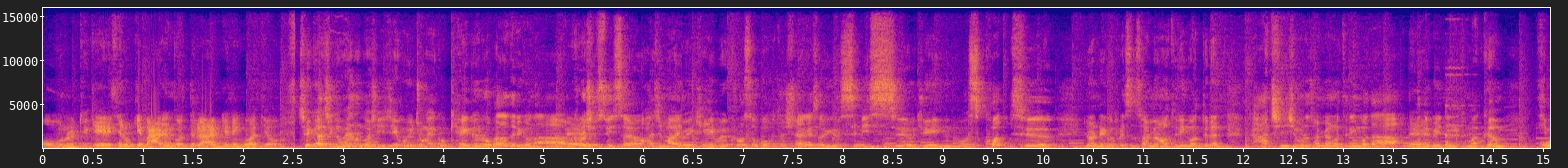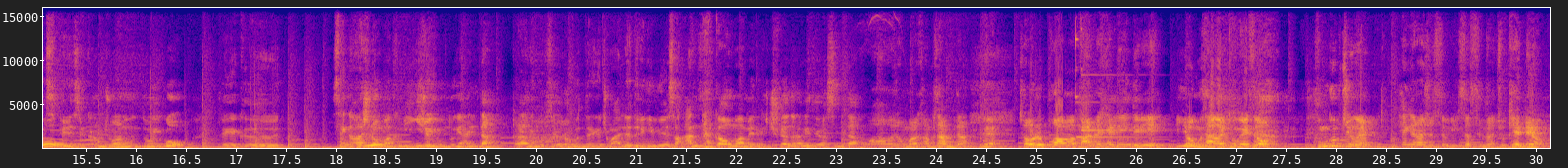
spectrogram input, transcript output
어, 오늘 되게 새롭게 많은 것들을 알게 된 것 같아요. 제가 지금 하는 것이 이제 뭐 일종의 그 개그로 받아들이거나 네. 그러실 수 있어요. 하지만 왜 케이블 크로스오버부터 시작해서 이 스미스 뒤에 있는 뭐 스쿼트 이런 레그 프레스 설명을 드린 것들은 다 진심으로 설명을 드린 거다. 네. 보디빌딩이 그만큼 팀 스피릿을 강조하는 운동이고 되게 그 생각하시는 만큼 이기적인 운동이 아니다라는 것을 여러분들에게 좀 알려드리기 위해서 안타까운 마음에 이렇게 출연을 하게 되었습니다. 아 정말 감사합니다. 네. 저를 포함한 많은 헬린들이 이 영상을 통해서 궁금증을 해결하실 수 있었으면 좋겠네요.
